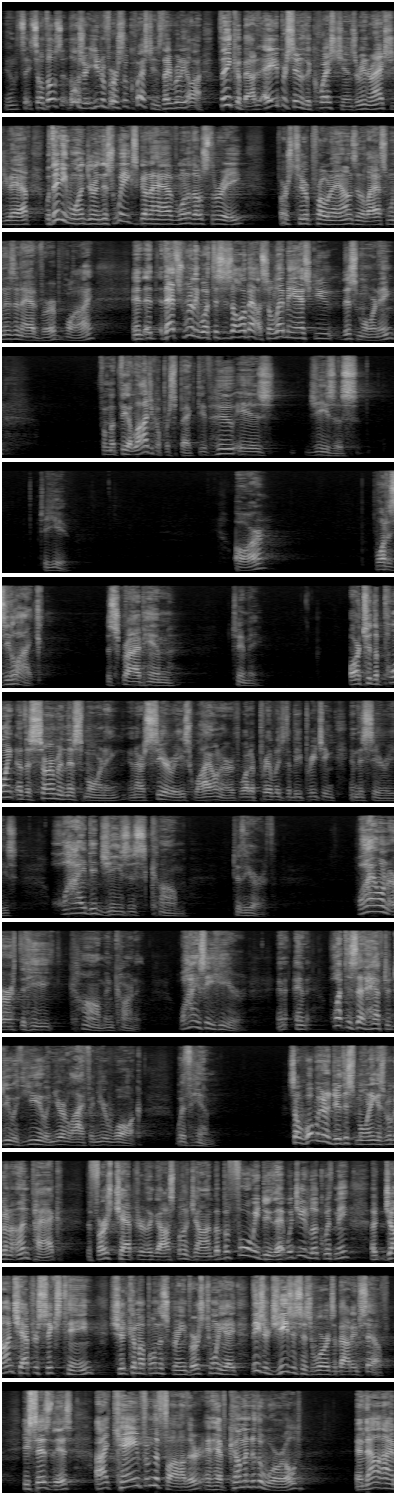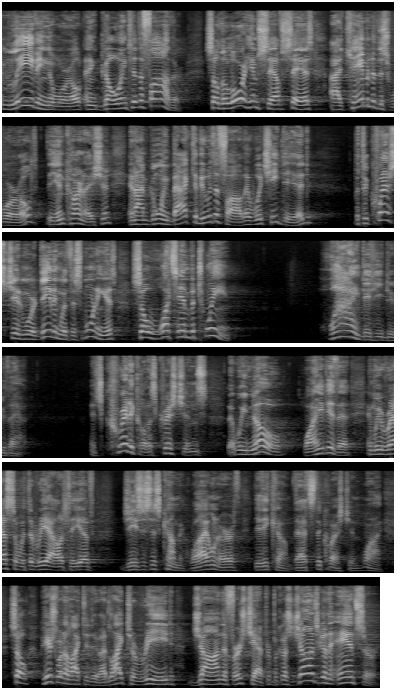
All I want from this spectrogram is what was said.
You know, so those, those are universal questions. They really are. Think about it. 80% of the questions or interactions you have with anyone during this week is going to have one of those three. First two are pronouns, and the last one is an adverb. Why? And uh, that's really what this is all about. So let me ask you this morning from a theological perspective, who is Jesus to you? Or, what is he like? Describe him to me. Or to the point of the sermon this morning in our series, Why on Earth? What a privilege to be preaching in this series. Why did Jesus come to the earth? Why on earth did he come incarnate? Why is he here? And, and what does that have to do with you and your life and your walk with Him? So, what we're going to do this morning is we're going to unpack the first chapter of the Gospel of John. But before we do that, would you look with me? Uh, John chapter 16 should come up on the screen, verse 28. These are Jesus' words about Himself. He says this I came from the Father and have come into the world, and now I'm leaving the world and going to the Father. So the Lord Himself says, I came into this world, the incarnation, and I'm going back to be with the Father, which He did. But the question we're dealing with this morning is so what's in between? Why did he do that? It's critical as Christians that we know why he did that and we wrestle with the reality of Jesus is coming. Why on earth did he come? That's the question. Why? So here's what I'd like to do I'd like to read John, the first chapter, because John's going to answer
